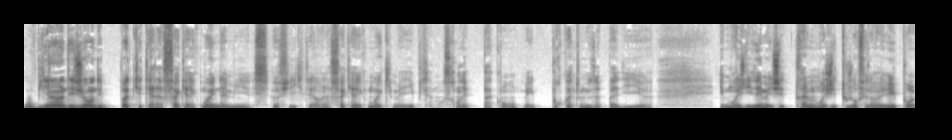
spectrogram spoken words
Ou bien des gens, des potes qui étaient à la fac avec moi, une amie, Sophie, qui était à la fac avec moi, qui m'a dit putain, on se rendait pas compte, mais pourquoi tu nous as pas dit et moi, je disais, mais j'ai très, moi, j'ai toujours fait dans ma vie pour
